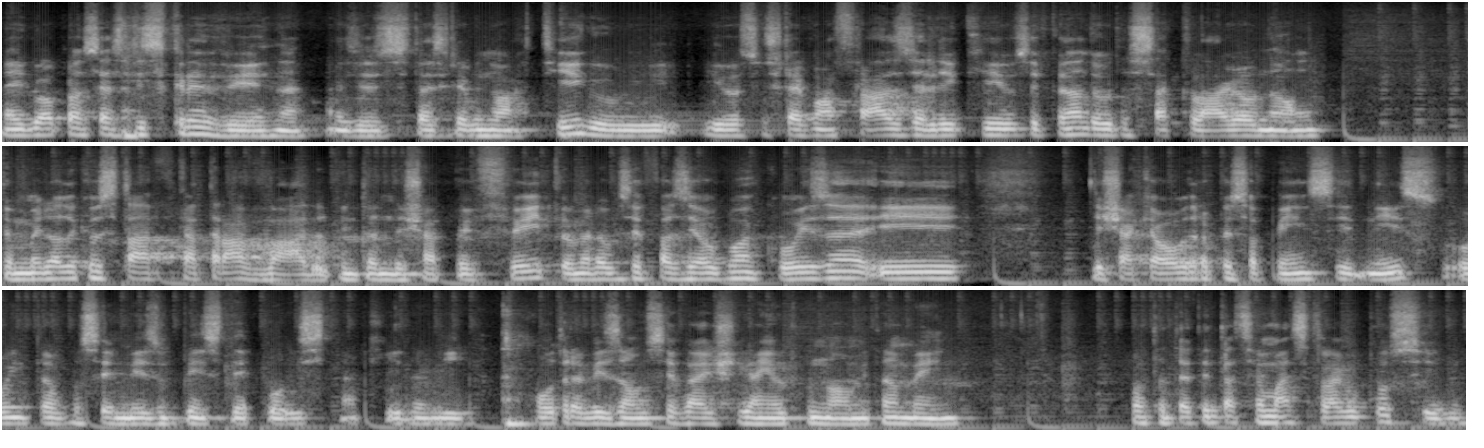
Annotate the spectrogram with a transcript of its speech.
é igual o processo de escrever, né? Às vezes você está escrevendo um artigo e, e, você escreve uma frase ali que você fica na dúvida se está clara ou não. Então, melhor do que você tá, ficar travado tentando deixar perfeito, é melhor você fazer alguma coisa e deixar que a outra pessoa pense nisso, ou então você mesmo pense depois naquilo e outra visão você vai chegar em outro nome também. Importante é tentar ser o mais claro possível.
